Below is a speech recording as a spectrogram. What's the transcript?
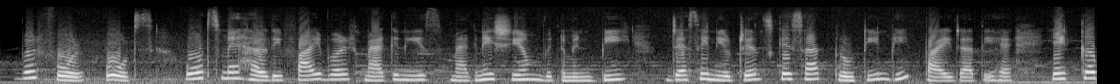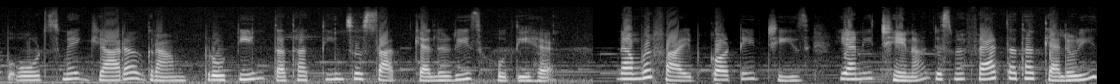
नंबर फोर ओट्स ओट्स में healthy fibre manganese magnesium vitamin B जैसे न्यूट्रिएंट्स के साथ प्रोटीन भी पाई जाती है। एक कप ओट्स में 11 ग्राम प्रोटीन तथा 307 कैलोरीज होती है। नंबर फाइव कॉटेज चीज़ यानी छेना, जिसमें फैट तथा कैलोरी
